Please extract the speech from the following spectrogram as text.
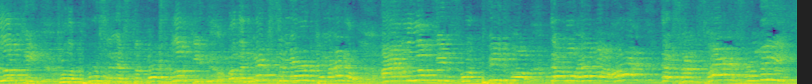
looking for the person that's the best looking or the next American Idol. I am looking for people that will have a heart that's on fire for me.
